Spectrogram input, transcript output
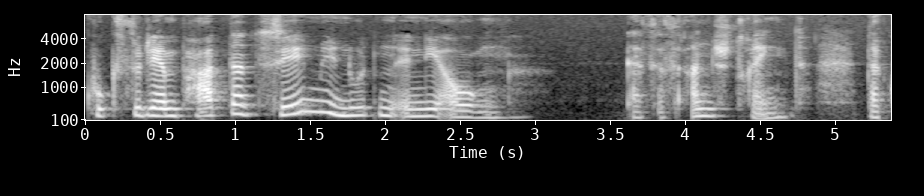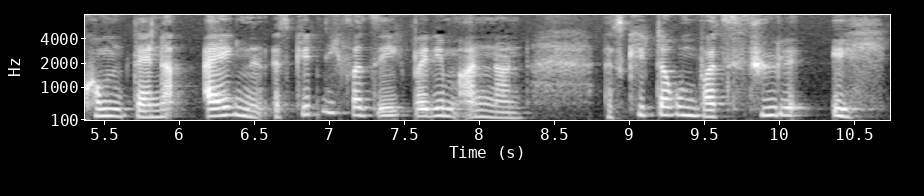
guckst du dem Partner zehn Minuten in die Augen. Das ist anstrengend. Da kommen deine eigenen. Es geht nicht, was sehe ich bei dem anderen. Es geht darum, was fühle ich.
